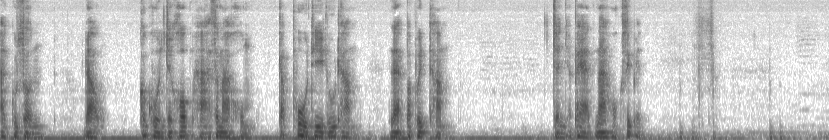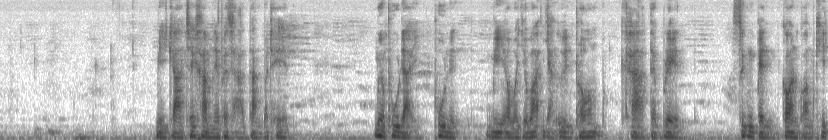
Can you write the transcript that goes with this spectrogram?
อกุศล เราก็ควรจะคบหาสมาคมกับผู้ที่รู้ธรรม และประพฤติธรรมจรรยาแพทย์หน้า 61 มีการใช้คำในภาษาต่างประเทศ เมื่อผู้ใดผู้หนึ่งมีอวัยวะอย่างอื่นพร้อมขาดแต่เบรน ซึ่งเป็นก้อนความคิด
